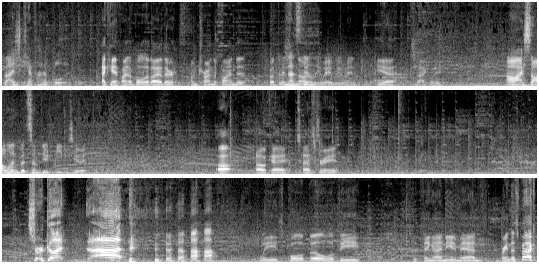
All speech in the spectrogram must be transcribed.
But I just can't find a bullet. I can't find a bullet either. I'm trying to find it, but there's And that's none. the only way we win. Yeah, exactly. Oh, I saw one, but some dude beat me to it. Uh, okay, that's crazy. great. Shortcut! Ah! Please, bullet bill will be the thing I need, man. Bring this back.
